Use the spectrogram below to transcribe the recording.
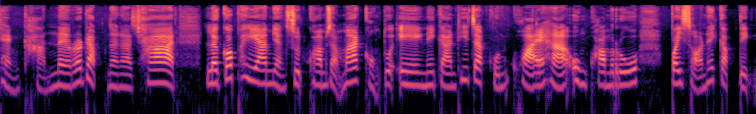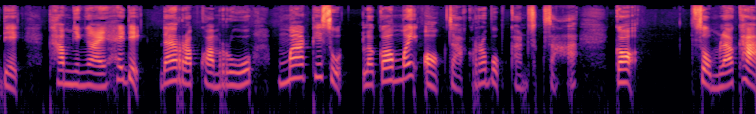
แข่งขันในระดับนานาชาติ แล้วก็พยายามอย่างสุดความสามารถของตัวเอง ในการที่จะขนขวายหาองค์ความรู้ไปสอนให้กับเด็กๆทำยังไงให้เด็กได้รับความรู้มากที่สุด แล้วก็ไม่ออกจากระบบการศึกษา ก็สมแล้วค่ะ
